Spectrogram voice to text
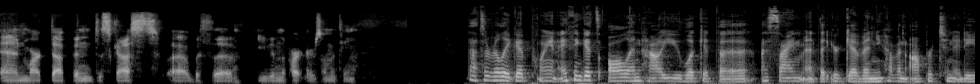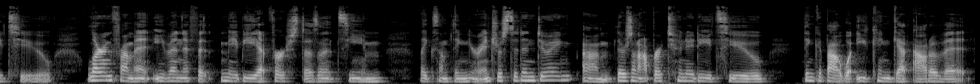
and marked up and discussed uh, with the even the partners on the team that's a really good point. I think it's all in how you look at the assignment that you're given. You have an opportunity to learn from it, even if it maybe at first doesn't seem like something you're interested in doing. Um, there's an opportunity to think about what you can get out of it.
